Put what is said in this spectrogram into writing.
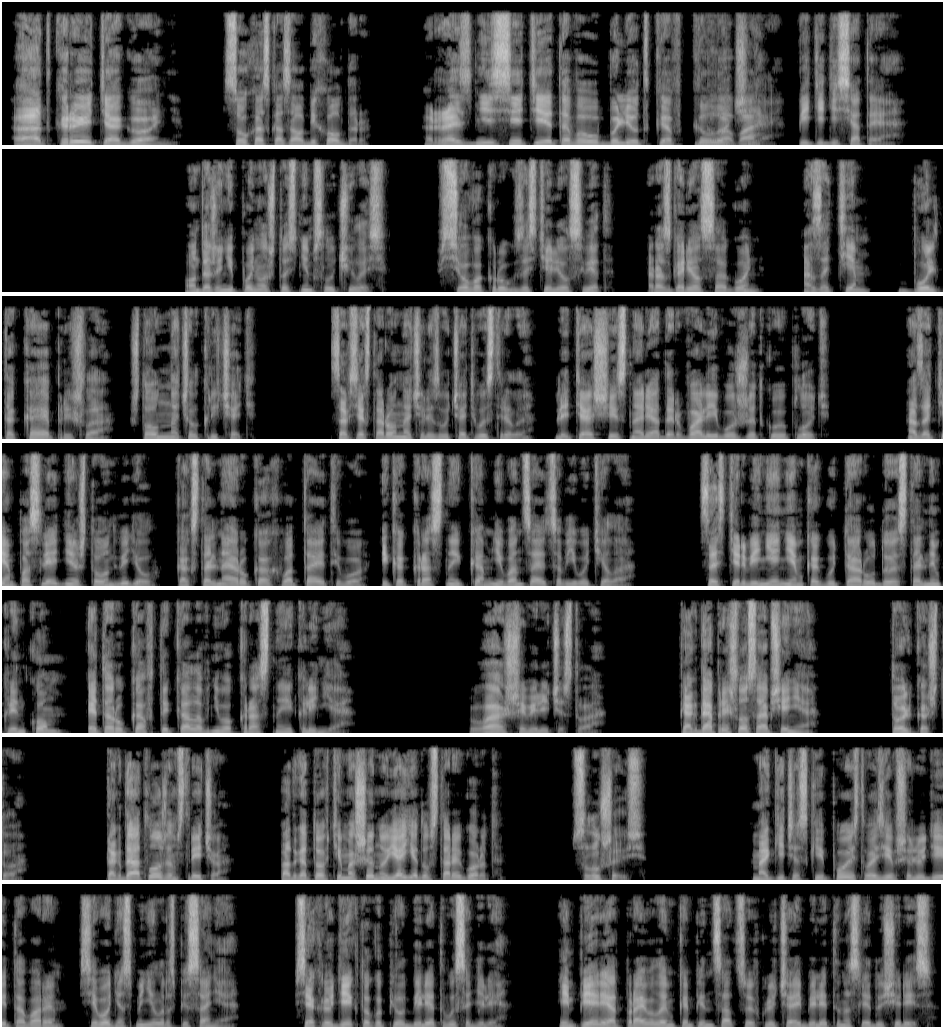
«Открыть огонь!» — сухо сказал Бихолдер. «Разнесите этого ублюдка в клочья!» Глава 50. Он даже не понял, что с ним случилось. Все вокруг застелил свет, разгорелся огонь, а затем Боль такая пришла, что он начал кричать. Со всех сторон начали звучать выстрелы. Летящие снаряды рвали его жидкую плоть. А затем последнее, что он видел, как стальная рука хватает его и как красные камни вонзаются в его тело. Со стервенением, как будто орудуя стальным клинком, эта рука втыкала в него красные клинья. «Ваше Величество!» «Когда пришло сообщение?» «Только что. Тогда отложим встречу. Подготовьте машину, я еду в старый город. Слушаюсь. Магический поезд, возивший людей и товары, сегодня сменил расписание. Всех людей, кто купил билет, высадили. Империя отправила им компенсацию, включая билеты на следующий рейс.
